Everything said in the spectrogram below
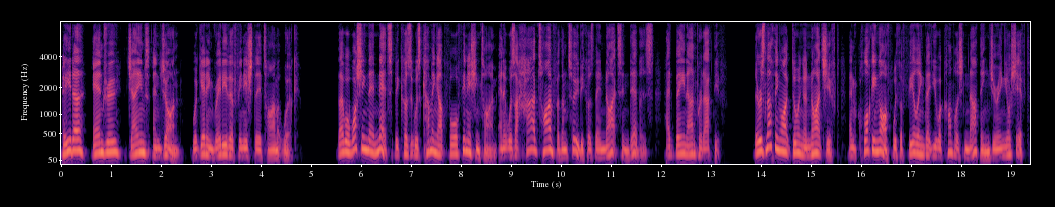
Peter, Andrew, James, and John were getting ready to finish their time at work. They were washing their nets because it was coming up for finishing time, and it was a hard time for them too because their night's endeavours had been unproductive. There is nothing like doing a night shift and clocking off with the feeling that you accomplished nothing during your shift.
